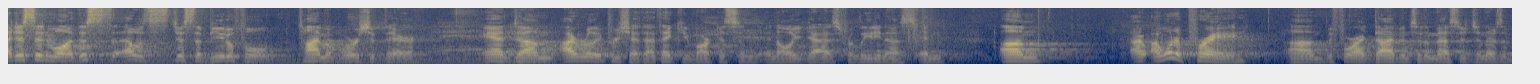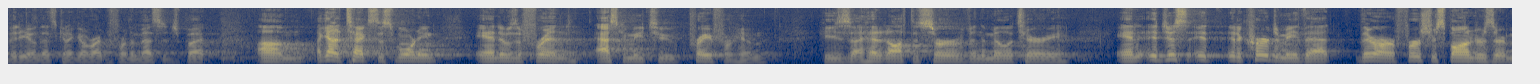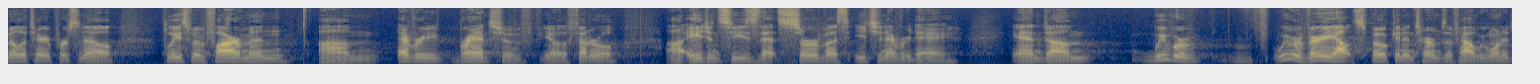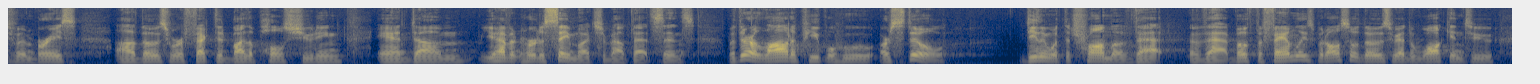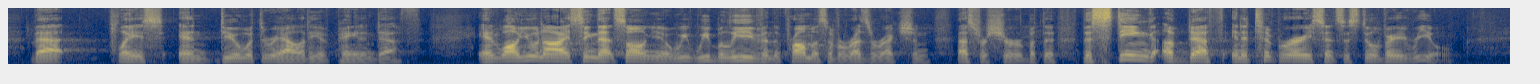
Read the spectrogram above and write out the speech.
I just didn't want this. That was just a beautiful time of worship there. And um, I really appreciate that. Thank you, Marcus, and, and all you guys for leading us. And um, I, I want to pray um, before I dive into the message. And there's a video that's going to go right before the message. But um, I got a text this morning, and it was a friend asking me to pray for him. He's uh, headed off to serve in the military. And it just it, it occurred to me that there are first responders, there are military personnel, policemen, firemen, um, every branch of you know the federal uh, agencies that serve us each and every day, and um, we were we were very outspoken in terms of how we wanted to embrace uh, those who were affected by the Pulse shooting, and um, you haven't heard us say much about that since. But there are a lot of people who are still dealing with the trauma of that of that, both the families, but also those who had to walk into that place and deal with the reality of pain and death. And while you and I sing that song, you know, we, we believe in the promise of a resurrection, that's for sure. But the, the sting of death in a temporary sense is still very real.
